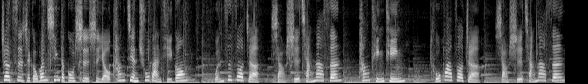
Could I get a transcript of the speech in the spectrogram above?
这次这个温馨的故事是由康健出版提供，文字作者小石强纳森、汤婷婷，图画作者。小石强纳森，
